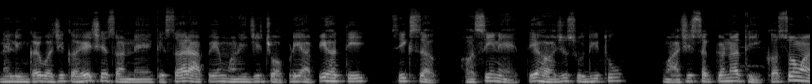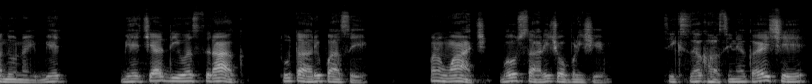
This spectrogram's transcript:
અને લિંકન પછી કહે છે સરને કે, સર, આપે મને જે ચોપડી આપી હતી. શિક્ષક, હસીને, તે હજુ સુધી તું વાંચી શક્યો નથી. કશો વાંધો નહીં. બે બે, ચાર દિવસ રાખ. તું તારી પાસે. પણ વાંચ. બહુ સારી ચોપડી છે. શિક્ષક હસીને કહે છે,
